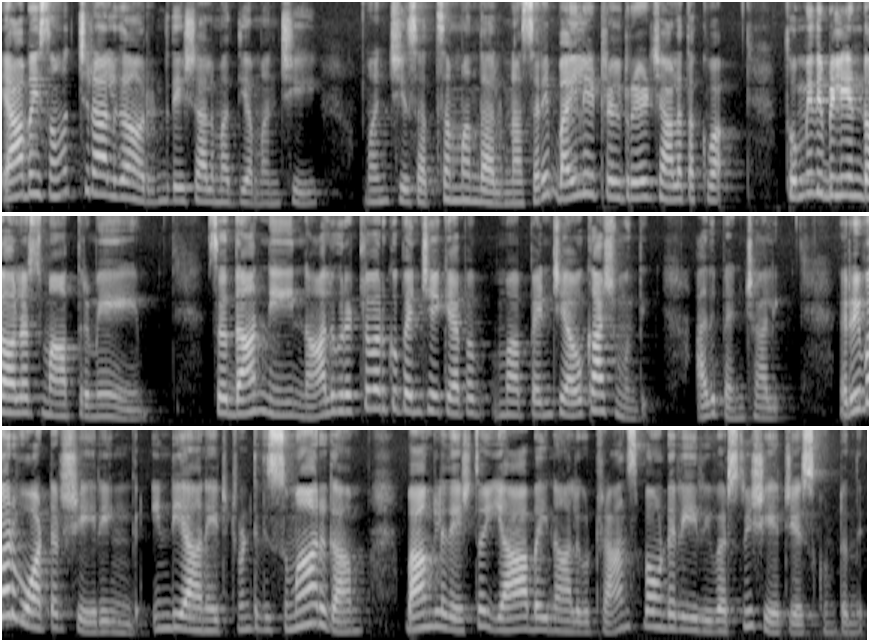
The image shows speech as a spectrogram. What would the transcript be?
యాభై సంవత్సరాలుగా రెండు దేశాల మధ్య మంచి మంచి సత్సంబంధాలు ఉన్నా సరే బైలేటరల్ ట్రేడ్ చాలా తక్కువ. తొమ్మిది బిలియన్ డాలర్స్ మాత్రమే. సో దాన్ని నాలుగు రెట్ల వరకు పెంచే క్యాప మ- పెంచే అవకాశం ఉంది. అది పెంచాలి. రివర్ వాటర్ షేరింగ్ ఇండియా అనేటటువంటిది సుమారుగా బంగ్లాదేశ్తో యాభై నాలుగు ట్రాన్స్బౌండరీ రివర్స్ని షేర్ చేసుకుంటుంది.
